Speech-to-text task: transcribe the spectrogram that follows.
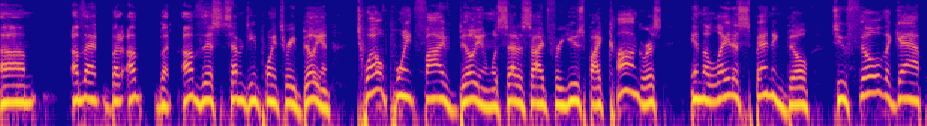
um, of that, but of, but of this 17.3 billion, 12.5 billion was set aside for use by Congress in the latest spending bill to fill the gap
